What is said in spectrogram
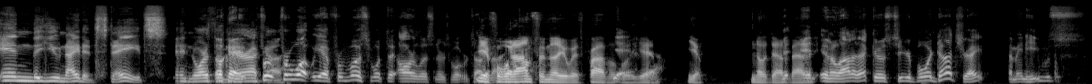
in the United States, in North Okay, America. for, for what? Yeah, for most of what the, our listeners, what we're talking yeah, about. for what I'm familiar with, probably. Yeah. Yeah. Yep. No doubt about and, it. and a lot of that goes to your boy Dutch, right? I mean, he was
